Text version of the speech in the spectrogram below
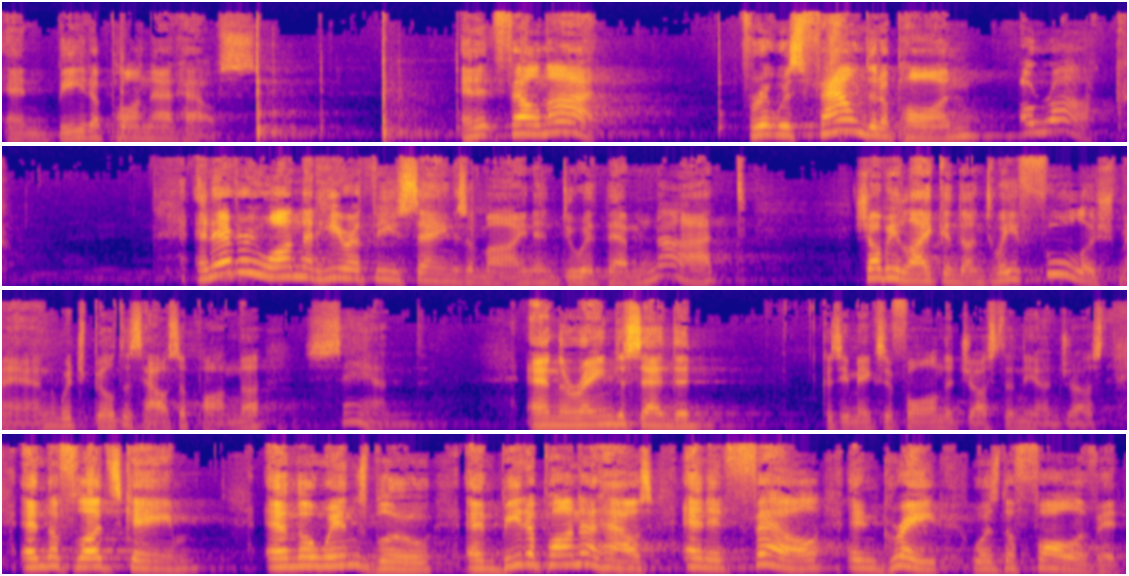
and beat upon that house. And it fell not, for it was founded upon a rock. And everyone that heareth these sayings of mine and doeth them not shall be likened unto a foolish man which built his house upon the sand. And the rain descended, because he makes it fall on the just and the unjust. And the floods came, and the winds blew and beat upon that house, and it fell, and great was the fall of it.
